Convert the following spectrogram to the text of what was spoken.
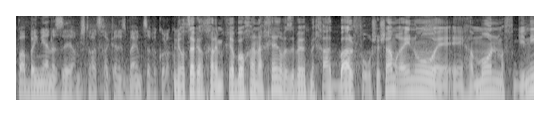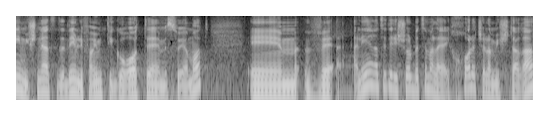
פה בעניין הזה המשטרה צריכה להיכנס באמצע וכל הכול. אני רוצה לקחת אותך למקרה בוחן אחר, וזה באמת מחאת בלפור, ששם ראינו אה, המון מפגינים משני הצדדים, לפעמים תגרות אה, מסוימות. אה, ואני רציתי לשאול בעצם על היכולת של המשטרה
